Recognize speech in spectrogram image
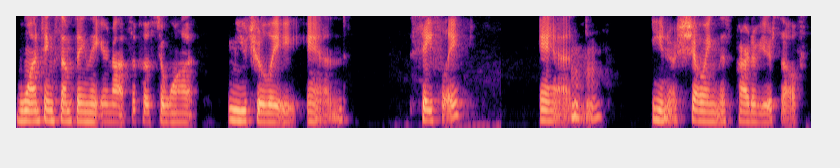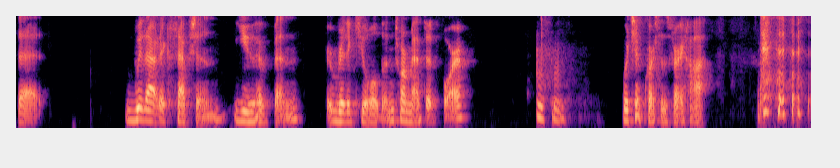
wanting something that you're not supposed to want mutually and safely and Mhm. you know, showing this part of yourself that without exception you have been ridiculed and tormented for, Mhm. which of course is very hot.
